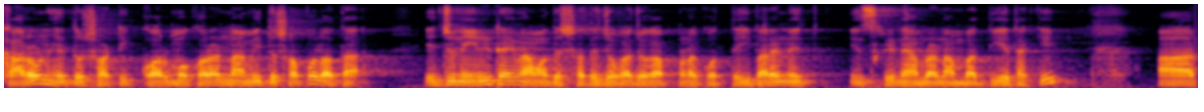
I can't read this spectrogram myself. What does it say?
কারণ হেতু সঠিক কর্ম করার নামই তো সফলতা। এর জন্য এনি টাইম আমাদের সাথে যোগাযোগ আপনারা করতেই পারেন। স্ক্রিনে আমরা নাম্বার দিয়ে থাকি। আর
